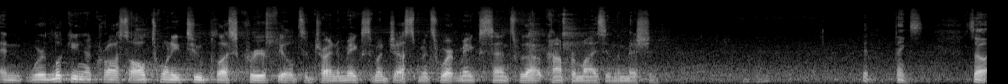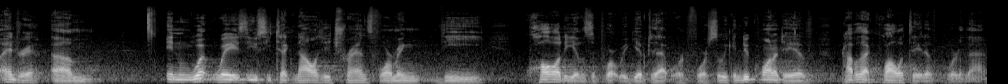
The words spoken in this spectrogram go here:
and we're looking across all 22 plus career fields and trying to make some adjustments where it makes sense without compromising the mission. Good, thanks. So, Andrea, um, in what ways do you see technology transforming the quality of the support we give to that workforce? So we can do quantitative, but how about that qualitative part of that?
